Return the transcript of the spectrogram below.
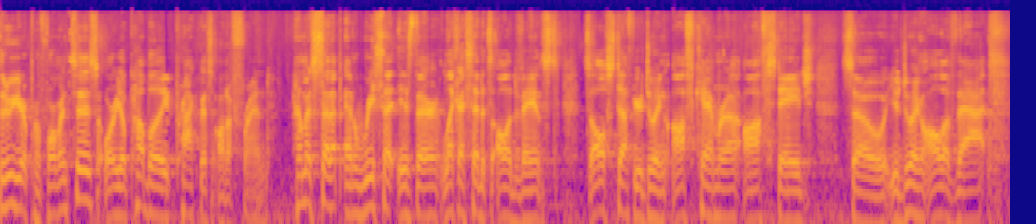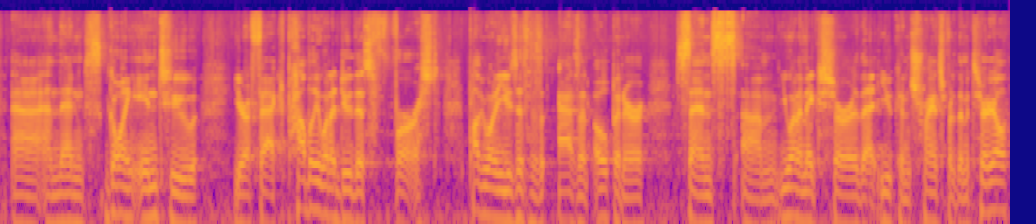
through your performances or you'll probably practice on a friend. How much setup and reset is there? Like I said, it's all advanced. It's all stuff you're doing off camera, off stage. So you're doing all of that uh, and then going into your effect. Probably want to do this first. Probably want to use this as, as an opener since um, you want to make sure that you can transfer the material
